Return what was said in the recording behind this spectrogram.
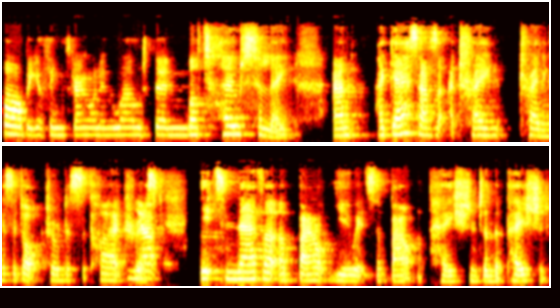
far bigger things going on in the world than well totally and i guess as a train training as a doctor and a psychiatrist yep. it's never about you it's about the patient and the patient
